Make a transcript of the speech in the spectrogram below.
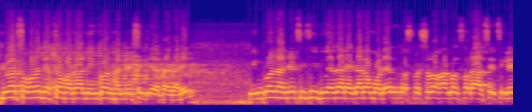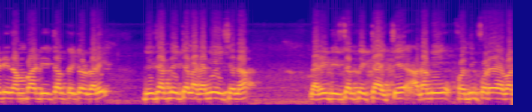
ভিউয়ার্স ওখানে দেখতে পারবা লিঙ্কন হান্ড্রেড সিসি একটা গাড়ি। লিঙ্কন হান্ড্রেড সিসি দুই হাজার এগারো মডেল দশ বছর কাগজ করা আছে সিলেটি নাম্বার ডিজিটাল প্লেটের গাড়ি। ডিজিটাল প্লেটটা লাগানি হয়েছে না। গাড়ির ডিজিটাল প্লেটটা আইছে আগামী কয়দিন পরে এবার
